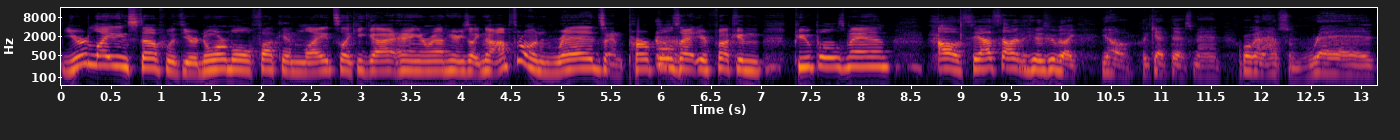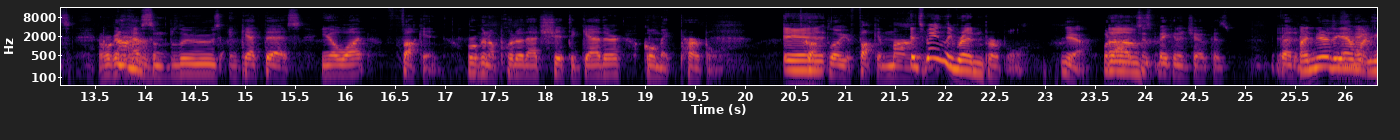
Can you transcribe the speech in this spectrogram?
you're lighting stuff with your normal fucking lights like you got hanging around here. He's like, no, I'm throwing reds and purples at your fucking pupils, man. Oh, see, I thought he was gonna be like, "Yo, but get this, man. We're gonna have some reds and we're gonna have some blues, and get this. You know what? Fuck it. We're gonna put all that shit together. Go make purple. It's gonna blow your fucking mind." it's mainly red and purple. Yeah. Well, no, I um, was just making a joke because. red But near the end when he's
